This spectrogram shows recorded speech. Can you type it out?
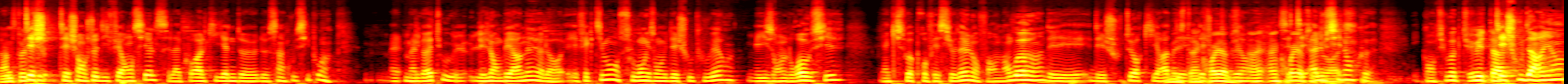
Un petit. ch- tes changes de différentiel, c'est la chorale qui gagne de, de 5 ou 6 points. Ma- Malgré tout, les Lambernais, alors effectivement, souvent ils ont eu des shoots ouverts, mais ils ont le droit aussi, bien qu'ils soient professionnels, enfin on en voit hein, des, des shooters qui ratent Mais des, des incroyable. shoots ouverts. C'était hallucinant. Quoi. Et quand tu vois que tu à rien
